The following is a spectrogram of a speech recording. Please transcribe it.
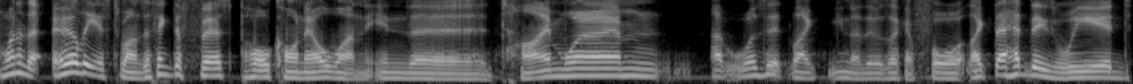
one of the earliest ones. I think the first Paul Cornell one in the Timewyrm uh, was it? Like you know, there was like a four. Like they had these weird,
